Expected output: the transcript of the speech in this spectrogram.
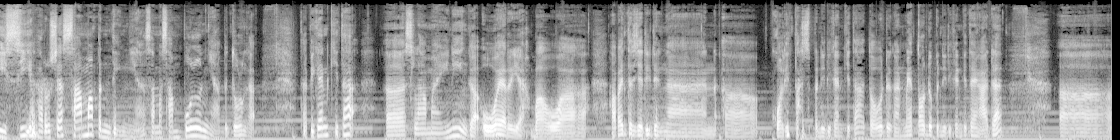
isi harusnya sama pentingnya sama sampulnya betul nggak? Tapi kan kita uh, selama ini nggak aware ya bahwa apa yang terjadi dengan uh, kualitas pendidikan kita atau dengan metode pendidikan kita yang ada uh,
